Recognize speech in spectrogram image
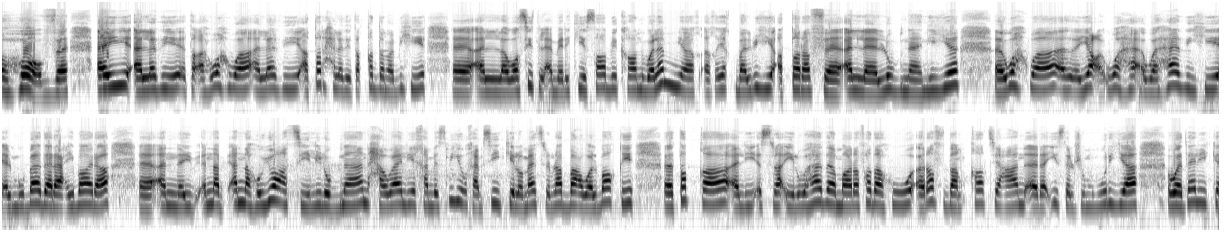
هوف أي الذي وهو الذي الطرح الذي تقدم به آه، الوسيط الأمريكي سابقا ولم يقبل به الطرف اللبناني آه، وهو وهذه المبادرة عبارة آه، أن أنه يعطي للبنان حوالي 550 كيلومتر مربع والباقي تبقى لإسرائيل. وهذا ما رفضه رفضا قاطعا رئيس الجمهورية وذلك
